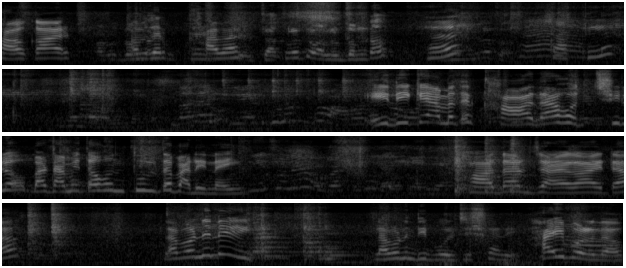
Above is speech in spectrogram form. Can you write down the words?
সরকার আমাদের খাবার হ্যাঁ? চাকলে এইদিকে আমাদের খাওয়া দাওয়া হচ্ছিল বাট আমি তখন তুলতে পারি নাই। খাওয়া দাওয়ার জায়গা এটা। লাবণী দি লাবণী দি বলছি সরি হাই বলে দাও।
